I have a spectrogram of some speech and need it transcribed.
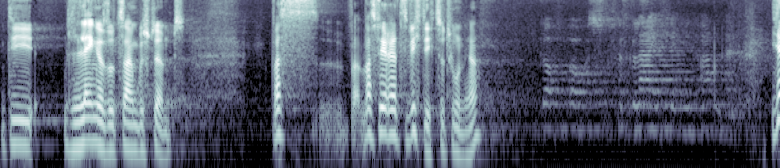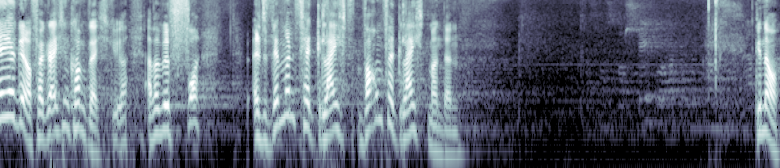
die Länge sozusagen bestimmt. Was, was wäre jetzt wichtig zu tun, ja? Ja, ja, genau, vergleichen kommt gleich. Aber bevor, also wenn man vergleicht, warum vergleicht man dann? Genau,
